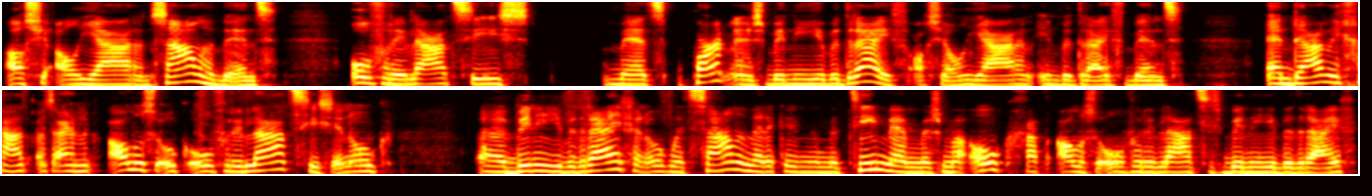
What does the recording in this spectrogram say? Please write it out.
als je al jaren samen bent. Of relaties met partners binnen je bedrijf, als je al jaren in bedrijf bent. En daarmee gaat uiteindelijk alles ook over relaties en ook uh, binnen je bedrijf en ook met samenwerkingen met teammembers, maar ook gaat alles over relaties binnen je bedrijf.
